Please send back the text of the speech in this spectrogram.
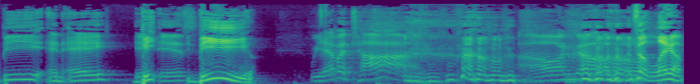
B, and A. It B. is- B. We have a tie. oh no! It's a layup.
